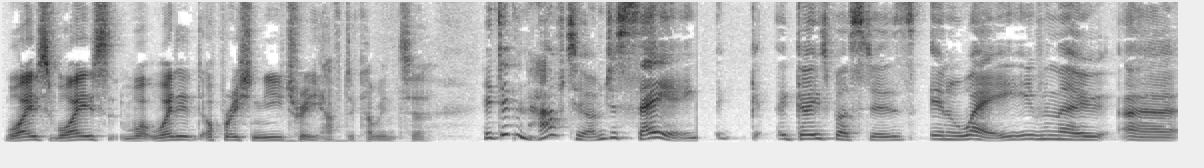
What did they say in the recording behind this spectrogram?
Why is why is what? Where did Operation Yewtree have to come into? It didn't have to. I'm just saying, Ghostbusters, in a way, even though uh,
